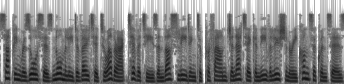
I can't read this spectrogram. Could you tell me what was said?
sapping resources normally devoted to other activities and thus leading to profound genetic and evolutionary consequences.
